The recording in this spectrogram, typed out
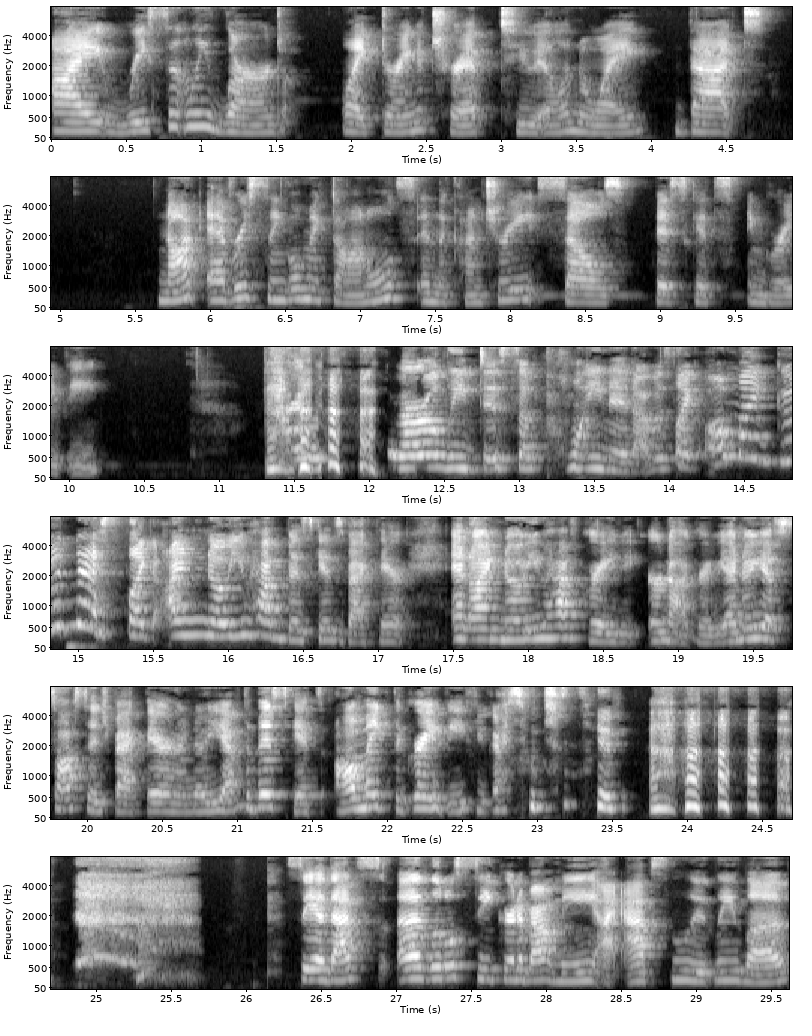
I recently learned, like during a trip to Illinois, that not every single McDonald's in the country sells biscuits and gravy. I was thoroughly disappointed. I was like, oh my goodness. Like, I know you have biscuits back there, and I know you have gravy, or not gravy. I know you have sausage back there, and I know you have the biscuits. I'll make the gravy if you guys want to. So, yeah, that's a little secret about me. I absolutely love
